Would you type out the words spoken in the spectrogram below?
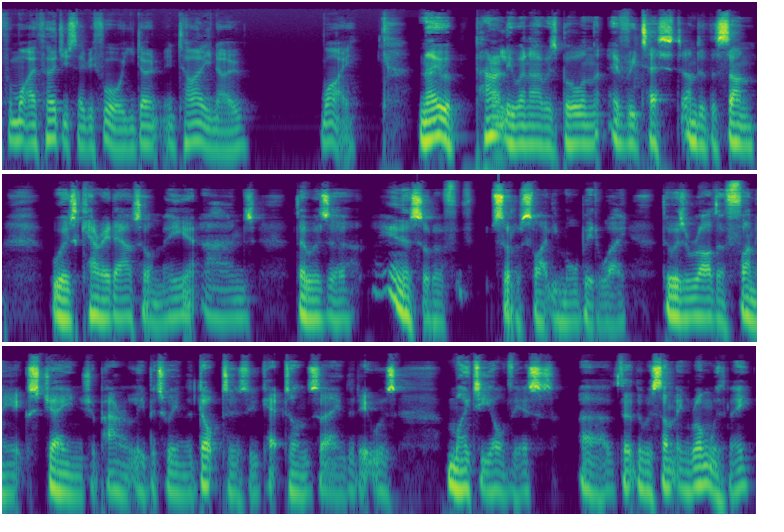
From what I've heard you say before, you don't entirely know why. No, apparently, when I was born, every test under the sun was carried out on me, and there was a, in a sort of, sort of slightly morbid way, there was a rather funny exchange apparently between the doctors who kept on saying that it was mighty obvious uh, that there was something wrong with me,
